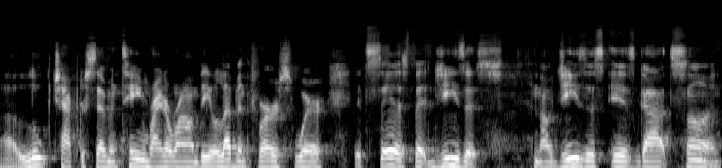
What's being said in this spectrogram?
uh, Luke chapter 17, right around the 11th verse, where it says that Jesus, now Jesus is God's son,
